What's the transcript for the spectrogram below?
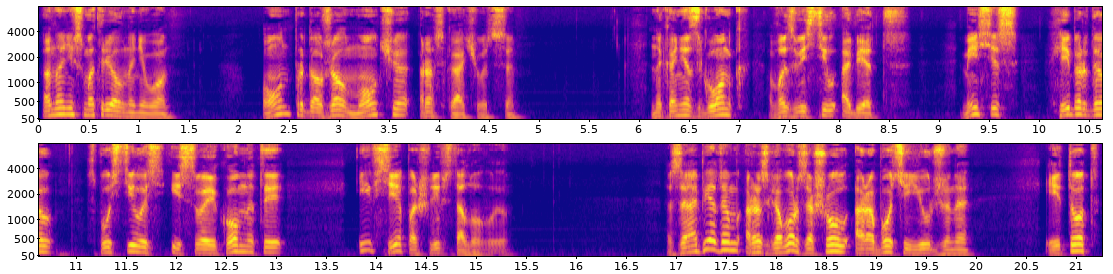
Она не смотрела на него. Он продолжал молча раскачиваться. Наконец гонг возвестил обед. Миссис Хибердел спустилась из своей комнаты, и все пошли в столовую. За обедом разговор зашел о работе Юджина, и тот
